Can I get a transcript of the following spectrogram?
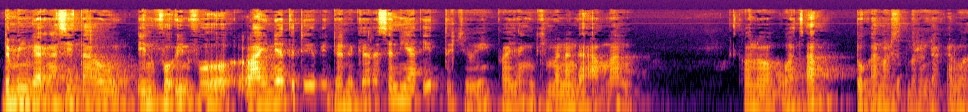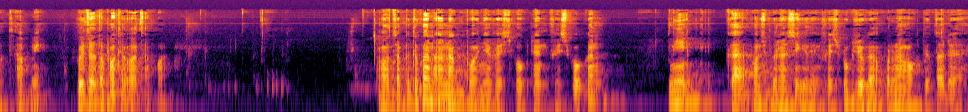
demi nggak ngasih tahu info-info lainnya tuh dia pindah negara seniat itu cuy. Bayang gimana nggak aman. Kalau WhatsApp bukan maksud merendahkan WhatsApp ya. Gue tetap pakai WhatsApp Pak. WhatsApp itu kan anak buahnya Facebook dan Facebook kan ini kayak konspirasi gitu ya. Facebook juga pernah waktu itu ada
